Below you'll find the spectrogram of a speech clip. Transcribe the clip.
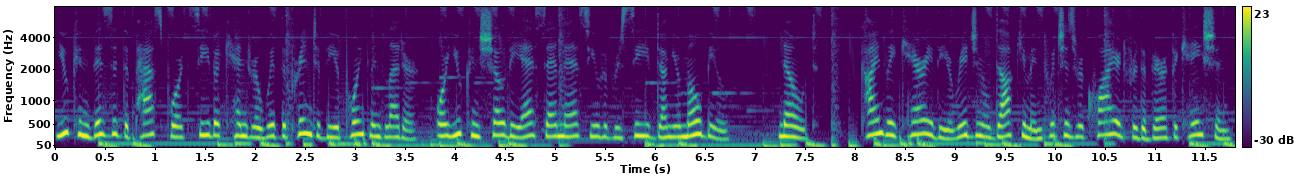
you can visit the Passport Seva Kendra with the print of the appointment letter, or you can show the SMS you have received on your mobile. Note. Kindly carry the original document which is required for the verification.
